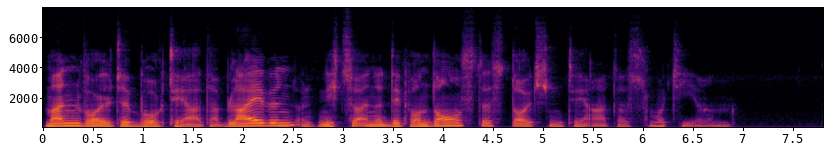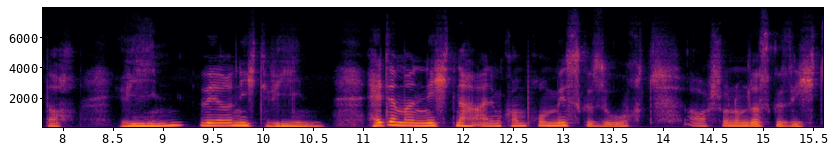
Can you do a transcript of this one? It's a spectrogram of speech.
man wollte Burgtheater bleiben und nicht zu einer Dependance des deutschen Theaters mutieren. Doch Wien wäre nicht Wien, hätte man nicht nach einem Kompromiss gesucht, auch schon um das Gesicht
